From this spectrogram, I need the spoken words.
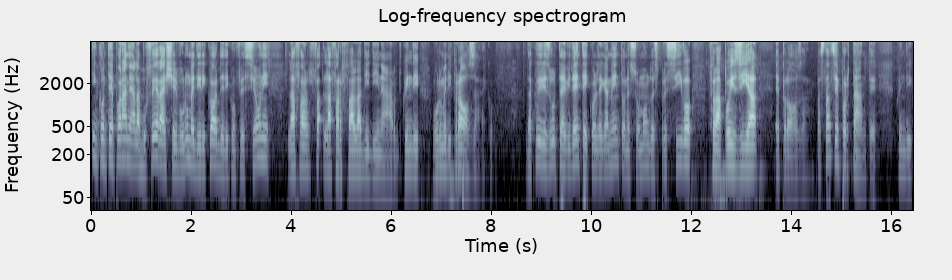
In contemporanea alla bufera esce il volume di ricordi e di confessioni La, farfa- la farfalla di Dinard, quindi volume di prosa, ecco, da cui risulta evidente il collegamento nel suo mondo espressivo fra poesia e prosa, abbastanza importante, quindi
